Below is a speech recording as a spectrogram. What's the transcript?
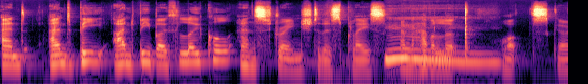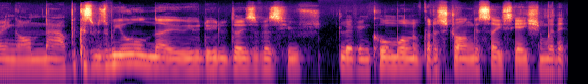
and and be and be both local and strange to this place mm. and have a look hmm. What's going on now because as we all know those of us who've live in Cornwall and have got a strong association with it.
